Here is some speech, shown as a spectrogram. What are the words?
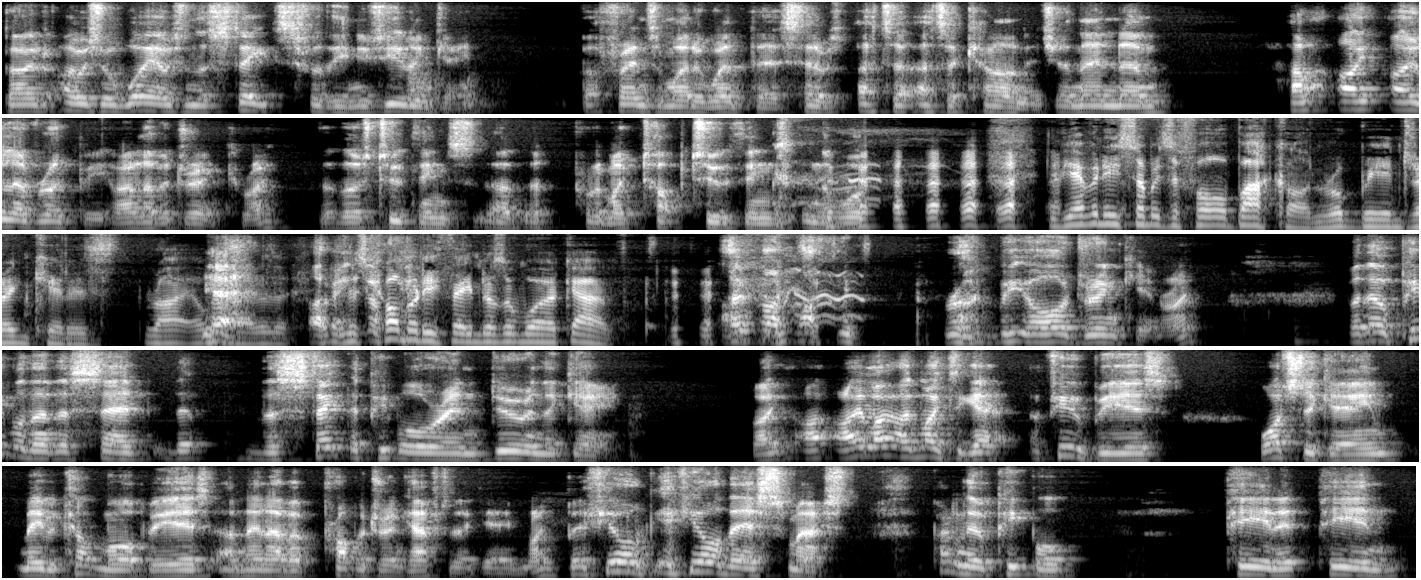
But I, I was away. I was in the states for the New Zealand game. But friends of mine who went there said it was utter, utter carnage. And then um, and I, I love rugby and I love a drink. Right, those two things are probably my top two things in the world. If you ever need something to fall back on, rugby and drinking is right up Yeah, there. I mean, this comedy thing doesn't work out. I've got rugby or drinking, right? But there were people there that said that the state that people were in during the game, like I, I, I'd like to get a few beers, watch the game, maybe a couple more beers, and then have a proper drink after the game, right? But if you're if you're there smashed, apparently there were people peeing it, peeing,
